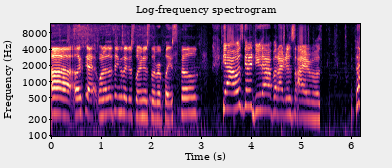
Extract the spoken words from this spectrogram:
Uh, Alexia, one of the things I just learned is the replace build. Yeah, I was gonna do that, but I just I was. No,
